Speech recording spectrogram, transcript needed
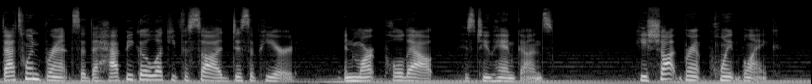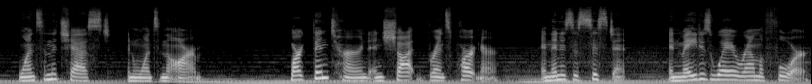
That's when Brent said the happy go lucky facade disappeared and Mark pulled out his two handguns. He shot Brent point blank, once in the chest and once in the arm. Mark then turned and shot Brent's partner, and then his assistant, and made his way around the floor,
